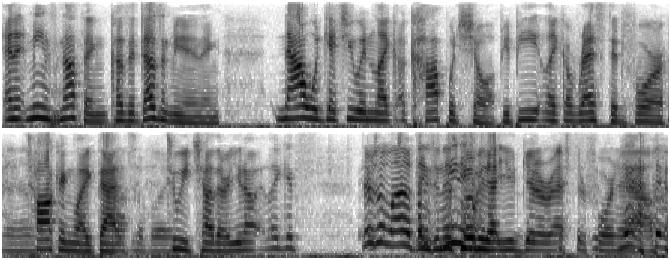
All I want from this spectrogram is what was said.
and it means nothing because it doesn't mean anything. Now would get you in like a cop would show up. You'd be like arrested for Yeah, talking like that possibly. to each other. You know, like it's There's a lot of things in this meaningless. movie that you'd get arrested for now. Yeah.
